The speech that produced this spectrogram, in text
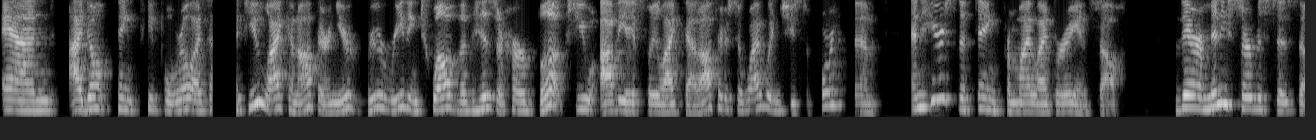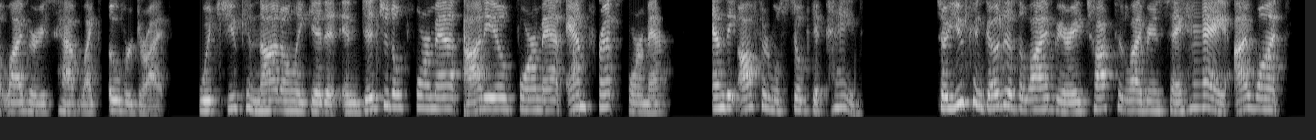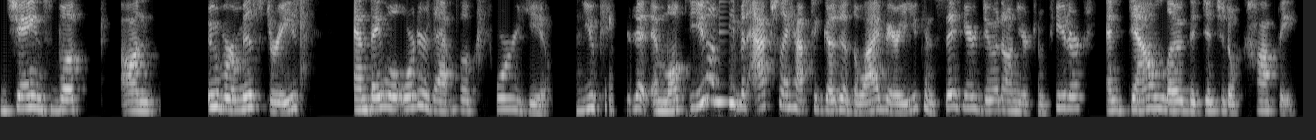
And I don't think people realize that if you like an author and you're, you're reading 12 of his or her books, you obviously like that author. So why wouldn't you support them? And here's the thing from my librarian self there are many services that libraries have, like Overdrive, which you can not only get it in digital format, audio format, and print format, and the author will still get paid. So you can go to the library, talk to the library, and say, Hey, I want Jane's book on Uber mysteries, and they will order that book for you. You can get it in multi, you don't even actually have to go to the library. You can sit here, do it on your computer, and download the digital copy.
